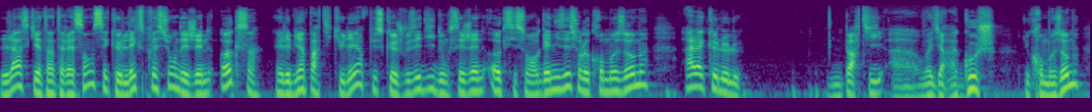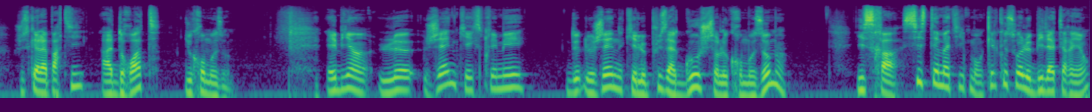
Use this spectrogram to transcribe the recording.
Là, ce qui est intéressant, c'est que l'expression des gènes OX, elle est bien particulière, puisque je vous ai dit, donc ces gènes OX, ils sont organisés sur le chromosome à la queue leu Une partie, on va dire, à gauche du chromosome, jusqu'à la partie à droite du chromosome. Eh bien, le gène qui est exprimé, le gène qui est le plus à gauche sur le chromosome, il sera systématiquement, quel que soit le bilatérien,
